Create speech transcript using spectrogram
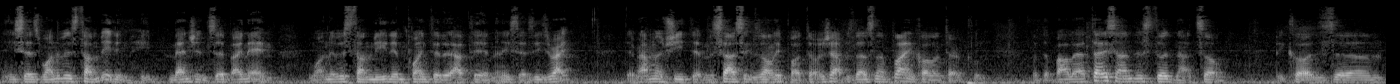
And he says one of his Talmidim, he mentions it by name, one of his Talmidim pointed it out to him, and he says he's right. The Rambam sheet that Mesasik is only Potter Shabbos doesn't apply in Kol Kuli. But the Baalei Ataisa understood not so, because um,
